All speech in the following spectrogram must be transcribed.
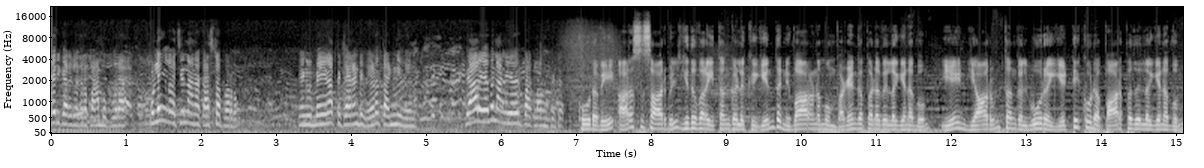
ஏரிக்கரையில் இருக்கிற பாம்பு பூரா. பிள்ளைங்களை வச்சு நாங்கள் கஷ்டப்படுறோம். எங்களுக்கு மெயினாக கரண்ட் வேணும் தண்ணி வேணும். வேறு எதுவும் நாங்கள் எதிர்பார்க்கலாம் உங்ககிட்ட? கூடவே அரசு சார்பில் இதுவரை தங்களுக்கு எந்த நிவாரணமும் வழங்கப்படவில்லை எனவும் ஏன் யாரும் தங்கள் ஊரை எட்டிக்கூட பார்ப்பதில்லை எனவும்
